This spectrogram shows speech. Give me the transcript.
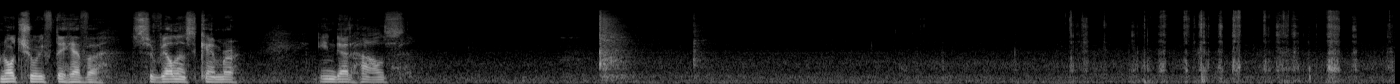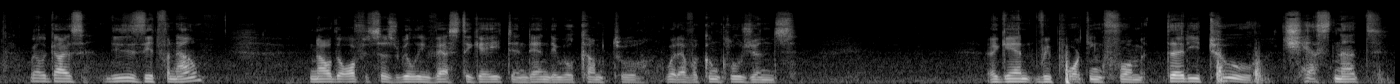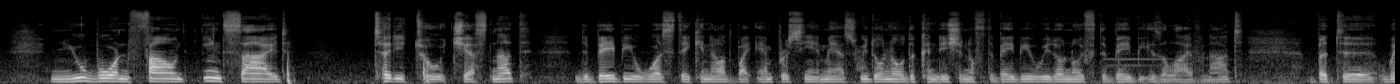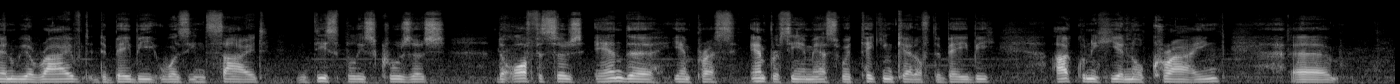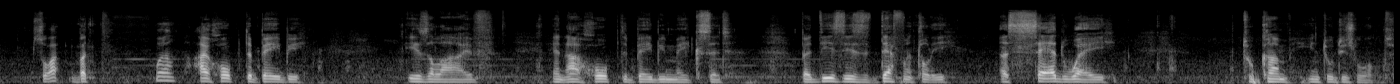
Not sure if they have a surveillance camera in that house. Well, guys, this is it for now. Now the officers will investigate and then they will come to whatever conclusions. Again, reporting from 32 Chestnut, newborn found inside 32 Chestnut. The baby was taken out by Empress EMS. We don't know the condition of the baby. We don't know if the baby is alive or not. But uh, when we arrived, the baby was inside these police cruisers, the officers and the Empress, Empress EMS were taking care of the baby. I couldn't hear no crying. Uh, so, I, but, well, I hope the baby is alive and I hope the baby makes it. But this is definitely a sad way to come into this world.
